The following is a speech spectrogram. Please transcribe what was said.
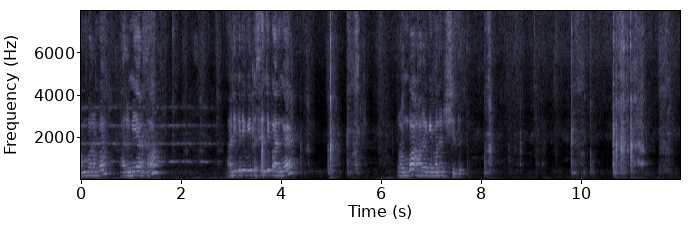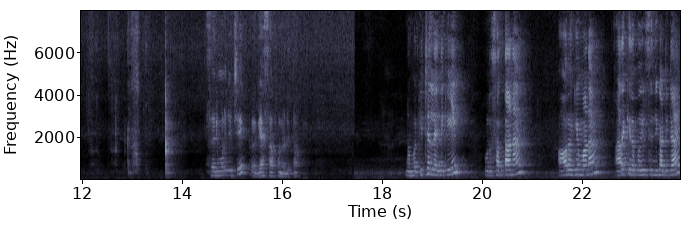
ரொம்ப ரொம்ப அருமையாக இருக்கும். அடிக்கடி வீட்டில் செஞ்சு பாருங்கள் ரொம்ப ஆரோக்கியமான டிஷ் இது. சரி முடிஞ்சிச்சு. கேஸ் ஆஃப் பண்ண வேண்டியதான் நம்ம கிச்சனில் இன்றைக்கி ஒரு சத்தான ஆரோக்கியமான அரைக்கிற பொயில் செஞ்சு காட்டிட்டேன்.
